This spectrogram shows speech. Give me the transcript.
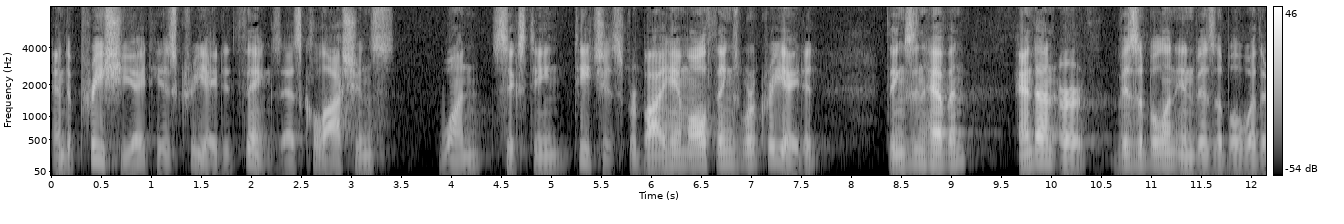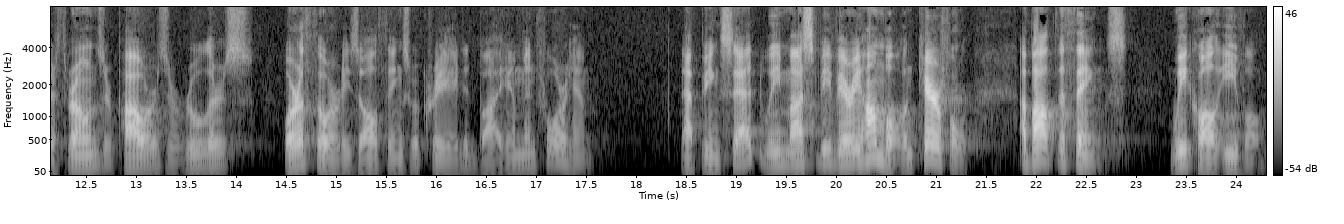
and appreciate his created things as Colossians 1:16 teaches. For by him all things were created things in heaven and on earth visible and invisible whether thrones or powers or rulers or authorities all things were created by him and for him. That being said we must be very humble and careful about the things we call evil.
